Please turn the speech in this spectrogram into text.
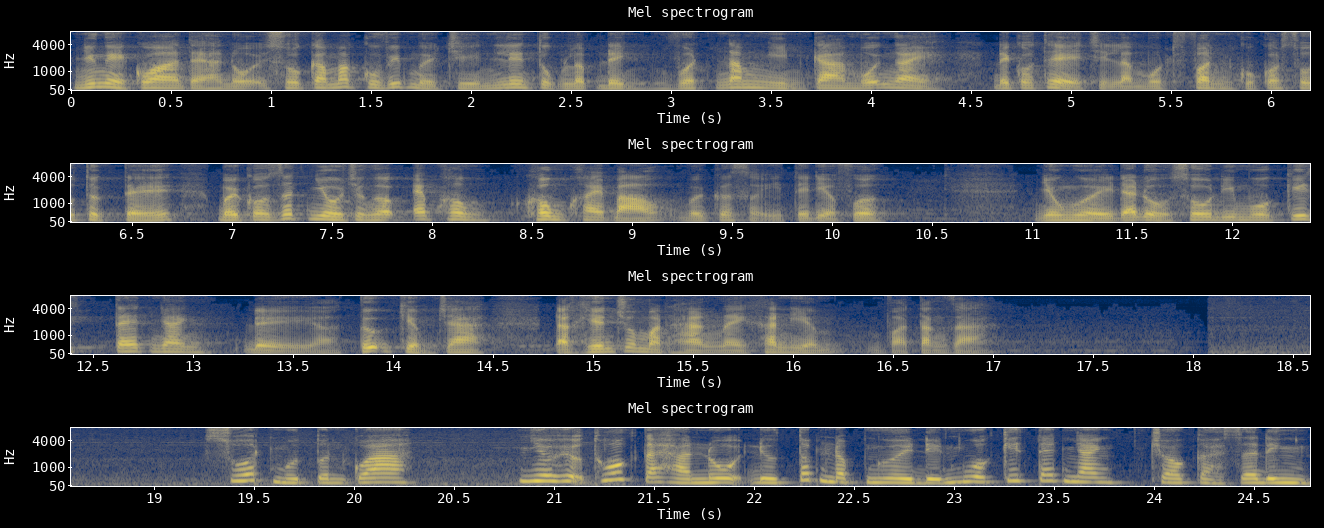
Những ngày qua tại Hà Nội, số ca mắc COVID-19 liên tục lập đỉnh vượt 5.000 ca mỗi ngày. Đây có thể chỉ là một phần của con số thực tế bởi có rất nhiều trường hợp F0 không khai báo với cơ sở y tế địa phương. Nhiều người đã đổ xô đi mua kit test nhanh để à, tự kiểm tra đã khiến cho mặt hàng này khan hiếm và tăng giá. Suốt một tuần qua, nhiều hiệu thuốc tại Hà Nội đều tấp nập người đến mua kit test nhanh cho cả gia đình.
